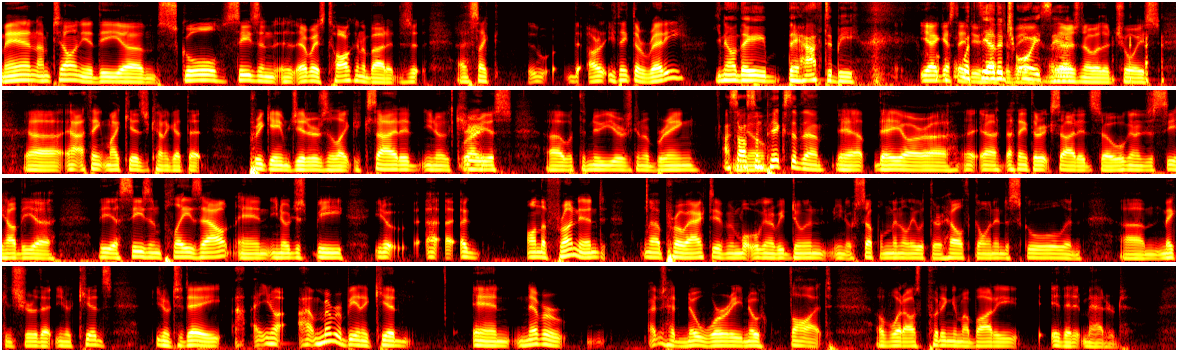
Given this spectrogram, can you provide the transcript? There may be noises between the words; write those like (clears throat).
Man, I'm telling you, the um, school season. Everybody's talking about it. It's like, uh, are you think they're ready? You know they they have to be. Yeah, I guess (laughs) they What's do. the have other to choice? Yeah. There's no other choice. (laughs) uh, I think my kids kind of got that pregame jitters. They're like excited, you know, curious uh, what the new year's going to bring. I saw you some pics of them. Yeah, they are. Uh, uh, I think they're excited. So we're gonna just see how the uh, the uh, season plays out, and you know, just be you know uh, uh, on the front end uh, proactive in what we're gonna be doing. You know, supplementally with their health going into school, and um, making sure that you know kids. You know, today, I, you know, I remember being a kid and never. I just had no worry, no thought of what I was putting in my body eh, that it mattered.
